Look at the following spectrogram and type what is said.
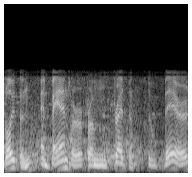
Stolpen and banned her from Dresden. So there,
